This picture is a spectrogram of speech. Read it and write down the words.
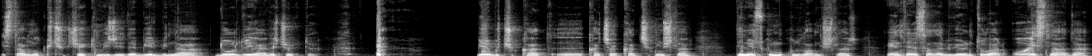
İstanbul Küçükçekmece'de bir bina durduğu yerde çöktü. bir buçuk kat e, kaçak kat çıkmışlar. Deniz kumu kullanmışlar. Enteresan da bir görüntü var. O esnada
